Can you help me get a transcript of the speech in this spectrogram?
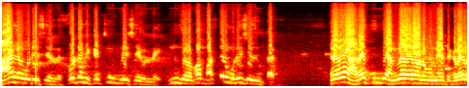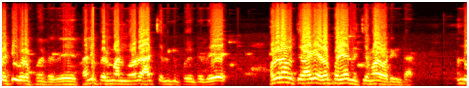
நாங்கள் முடிவு செய்யவில்லை. கூட்டணி கட்சிகள் முடிவு செய்யவில்லை. இன்னும் சொல்லப்போனா மக்கள் முடிவு செய்து விட்டார்கள். எனவே அனைத்து இந்திய அண்ணா திராவிட முன்னேற்ற கழகம் வெற்றி பெறப் போகின்றது. தனி பெரும்பான்மையோடு ஆட்சி அமைக்கப் போகின்றது. முதலமைச்சராக எடப்பாடியார் நிச்சயமாக வருகின்றார். அந்த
